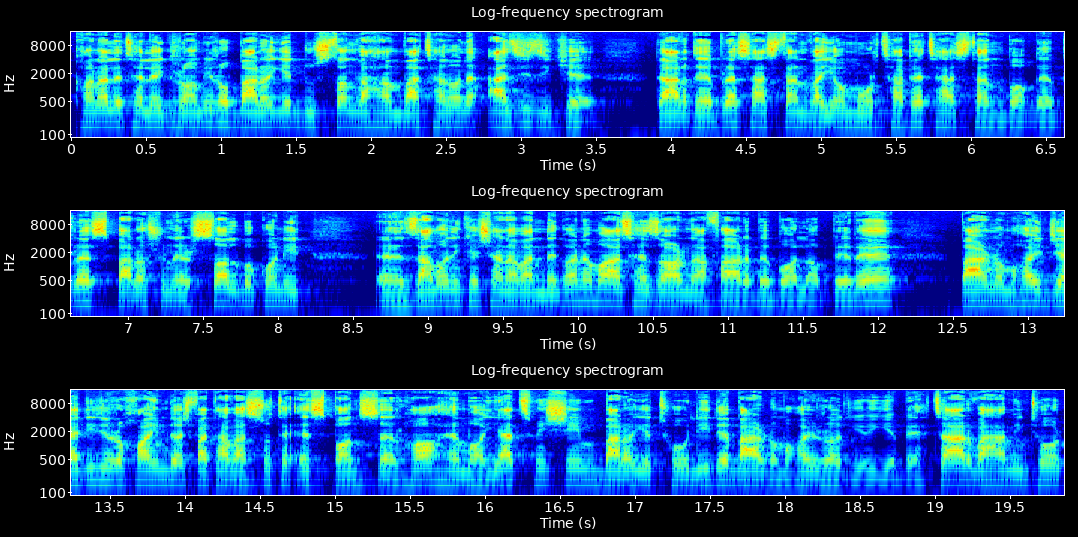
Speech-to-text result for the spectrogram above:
کانال تلگرامی رو برای دوستان و هموطنان عزیزی که در قبرس هستن و یا مرتبط هستن با قبرس براشون ارسال بکنید. زمانی که شنوندگان ما از هزار نفر به بالا بره برنامه های جدیدی رو خواهیم داشت و توسط اسپانسرها حمایت میشیم برای تولید برنامه های رادیویی بهتر و همینطور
